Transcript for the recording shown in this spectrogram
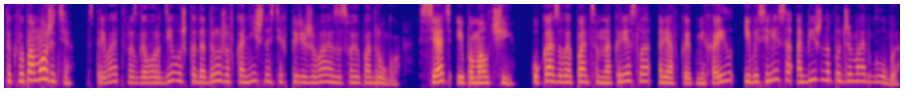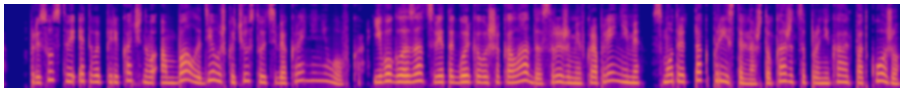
«Так вы поможете?» — встревает в разговор девушка, до дрожи в конечностях, переживая за свою подругу. «Сядь и помолчи!» Указывая пальцем на кресло, рявкает Михаил, и Василиса обиженно поджимает губы присутствии этого перекачанного амбала девушка чувствует себя крайне неловко. Его глаза цвета горького шоколада с рыжими вкраплениями смотрят так пристально, что, кажется, проникают под кожу,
